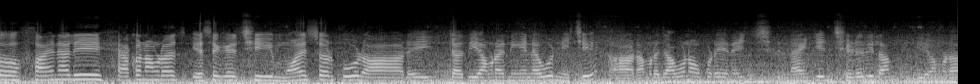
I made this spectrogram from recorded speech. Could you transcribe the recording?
তো ফাইনালি এখন আমরা এসে গেছি মহেশ্বরপুর, আর এইটা দিয়ে আমরা নিয়ে নেব নিচে। আর আমরা যাব না, ওপরে এনএইচ নাইনটিন ছেড়ে দিলাম, দিয়ে আমরা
